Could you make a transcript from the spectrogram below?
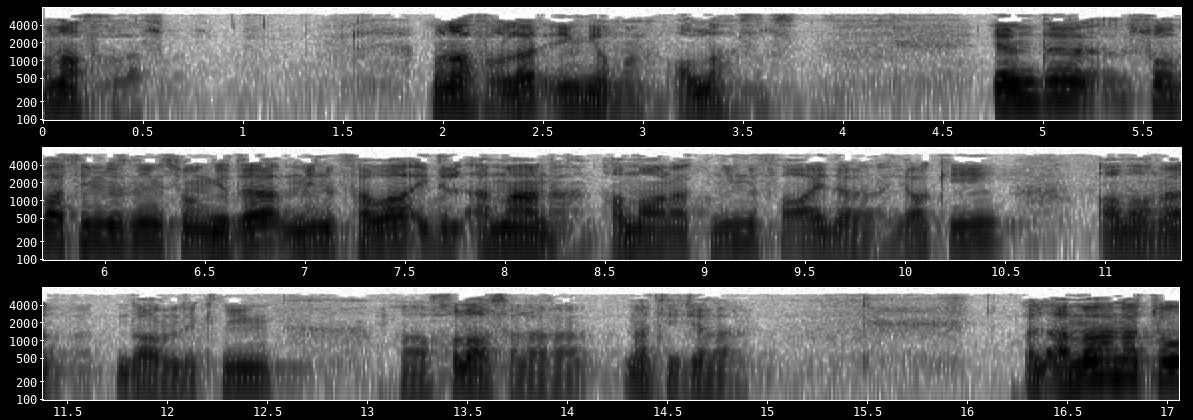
munofiqlar. Munofiqlar eng yomoni olloh asrasin. Endi suhbatimizning so'ngida min favoidil amana omonatning foydalari yoki omonatdorlikning e, xulosalari natijalari. Al amanatu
